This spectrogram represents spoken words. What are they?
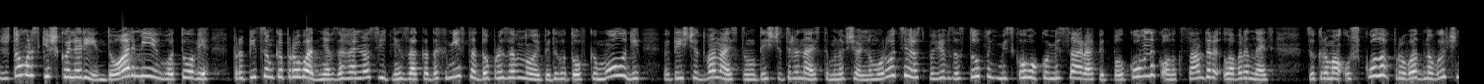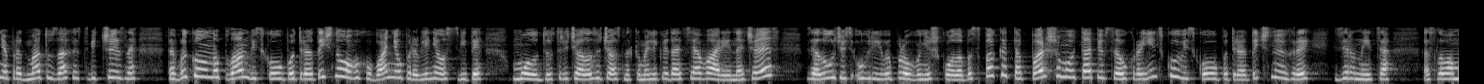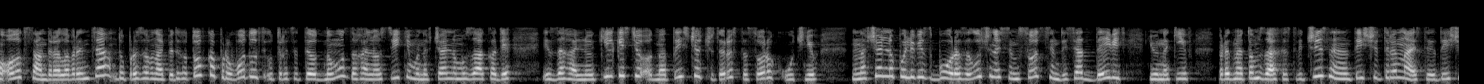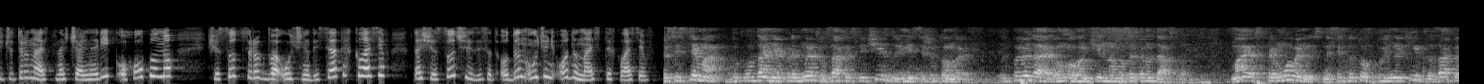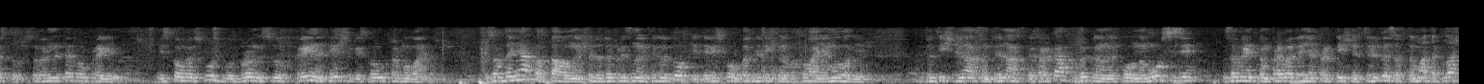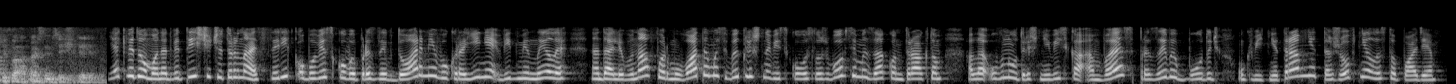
Житомирські школярі до армії готові. Про підсумки проведення в загальноосвітніх закладах міста до призовної підготовки молоді у 2012-2013 навчальному році розповів заступник міського комісара, підполковник Олександр Лавринець. Зокрема, у школах проведено вивчення предмету захист вітчизни та виконано план військово-патріотичного виховання управління освіти. Молодь зустрічала з учасниками ліквідації аварії на ЧАЕС, взяли участь у грі випробуванні школа безпеки та першому етапі всеукраїнської військово-патріотичної гри «Зірниця». За словами Олександра Лавринця, допризовна підготовка проводилась у 31 загальноосвітньому навчальному закладі із загальною кількістю 1440 учнів. На навчально-польові збори залучено 779 юнаків. Предметом захист вітчизни на 2013-2014 навчальний рік охоплено 642 учні 10 класів та 661 учень 11 класів. Система викладання предмету захист вітчизни в місті Житомирі відповідає вимогам чинного законодавства. Має спрямованість на підготовку юнаків до захисту суверенітету України, військової служби Збройних сил України та інших військових формувань. Завдання поставлені щодо допризної підготовки та військово-патріотичного виховання молоді в 2012-2013 роках виконані в повному обсязі за винятком проведення практичної стрільби з автомата Калашникова АТ-74. Як відомо, на 2014 рік обов'язковий призив до армії в Україні відмінили. Надалі вона формуватимуть виключно військовослужбовцями за контрактом, але у внутрішні війська МВС призиви будуть у квітні-травні та жовтні-листопаді.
